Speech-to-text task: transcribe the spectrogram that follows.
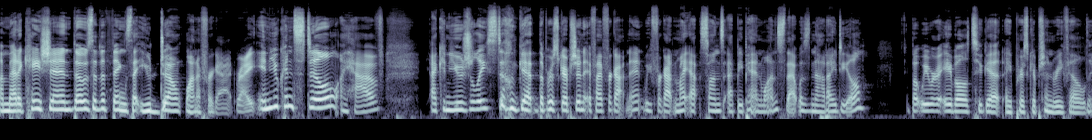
a medication, those are the things that you don't want to forget, right? And you can still, I have, I can usually still get the prescription if I've forgotten it. We've forgotten my son's EpiPen once. That was not ideal, but we were able to get a prescription refilled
